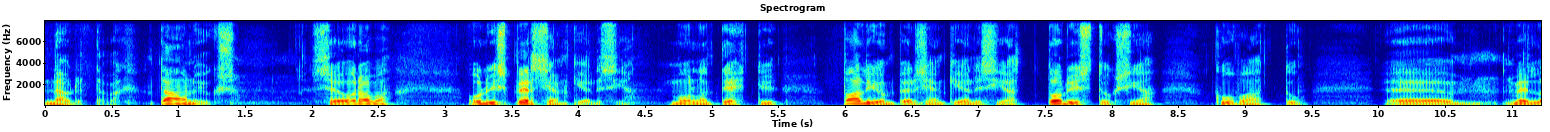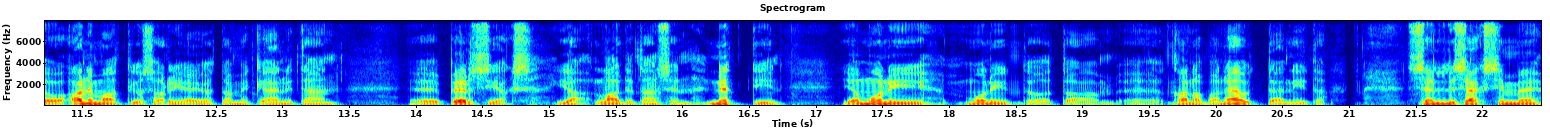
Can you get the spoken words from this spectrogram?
näytettäväksi. Tämä on yksi. Seuraava olisi persiankielisiä. Me ollaan tehty paljon persiankielisiä todistuksia, kuvattu. Meillä on animaatiosarja, jota me käännetään persiaksi ja laitetaan sen nettiin. Ja moni, moni tuota, kanava näyttää niitä. Sen lisäksi me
